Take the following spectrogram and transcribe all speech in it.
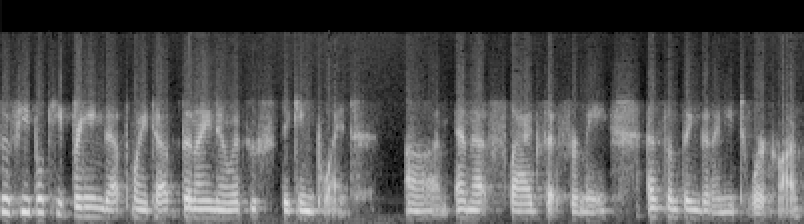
So if people keep bringing that point up, then I know it's a sticking point. Um, and that flags it for me as something that I need to work on.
